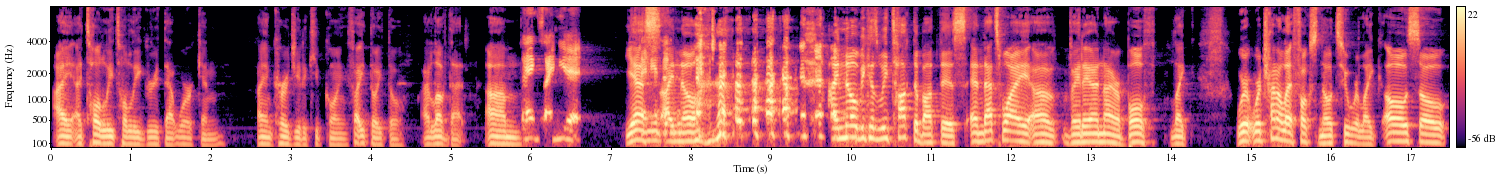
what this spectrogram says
I, I totally, totally agree with that work. And I encourage you to keep going. Fa'aitoito. I love that. Um, Thanks. I need it. Yes, I, I know. I know because we talked about this, and that's why uh, Vairea and I are both like, we're we're trying to let folks know too. We're like, oh, so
